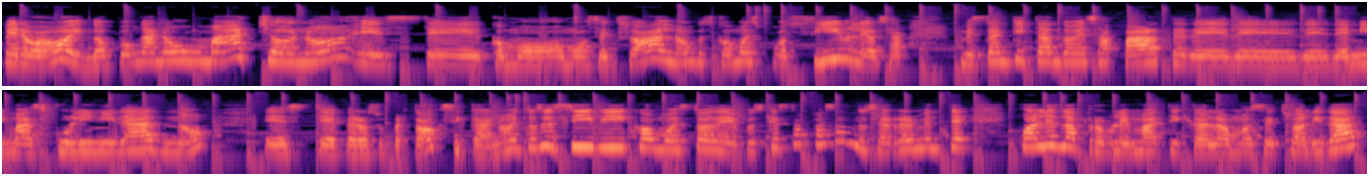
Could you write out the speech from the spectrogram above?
Pero hoy, no pongan a un macho, ¿no? Este, como homosexual, ¿no? Pues cómo es posible, o sea, me están quitando esa parte de, de, de, de mi masculinidad, ¿no? Este, pero súper tóxica, ¿no? Entonces sí vi como esto de, pues, ¿qué está pasando? O sea, realmente, ¿cuál es la problemática? ¿La homosexualidad?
